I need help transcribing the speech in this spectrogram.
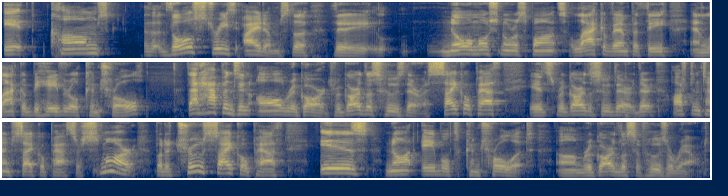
it comes, those three items, the, the no emotional response, lack of empathy, and lack of behavioral control, that happens in all regards, regardless who's there. A psychopath, it's regardless who they're. They're oftentimes psychopaths are smart, but a true psychopath is not able to control it, um, regardless of who's around.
